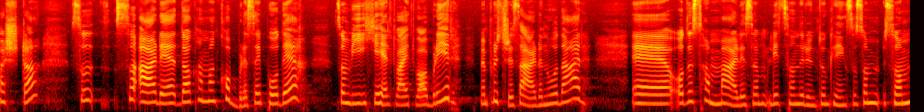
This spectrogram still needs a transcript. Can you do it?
Harstad, så, så det, da kan man koble seg på det, som vi ikke helt veit hva blir. Men plutselig så er det noe der. Eh, og det samme er liksom litt sånn rundt omkring. Så som, som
